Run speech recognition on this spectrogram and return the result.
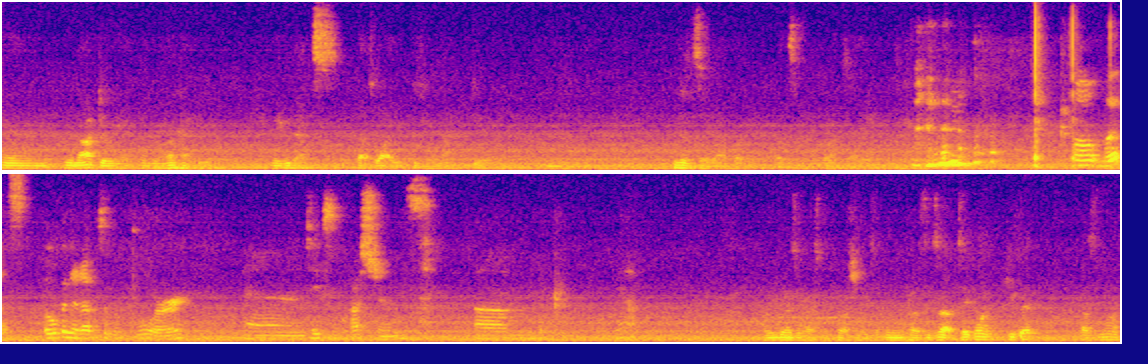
and you're not doing it and you're unhappy, maybe that's that's why because you're not doing it. He doesn't say that, but that's what I'm saying. well, let's open it up to the floor take some questions. Um, yeah. While you guys are asking questions, I'm gonna pass these up. Take one, keep it, pass them on.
